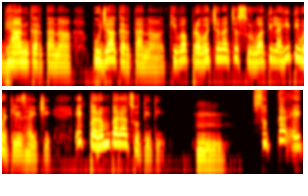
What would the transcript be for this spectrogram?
ध्यान करताना पूजा करताना किंवा प्रवचनाच्या सुरुवातीलाही ती म्हटली जायची. एक परंपराच होती ती. हम्म. सुत्त एक.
